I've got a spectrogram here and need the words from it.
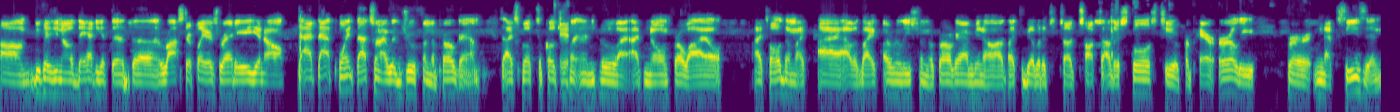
um, because you know they had to get the the roster players ready. You know, at that point, that's when I withdrew from the program. I spoke to Coach yeah. Clinton, who I, I've known for a while. I told them like I, I would like a release from the program. You know, I'd like to be able to, to talk to other schools to prepare early for next season.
